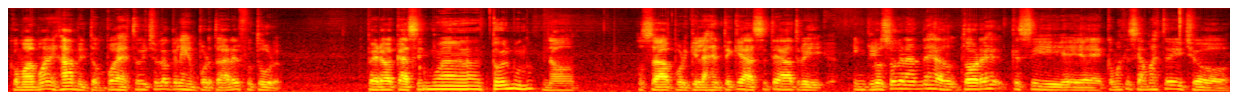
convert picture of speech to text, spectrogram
Como vemos en Hamilton, pues esto dicho lo que les importaba era el futuro. Pero acá sí Como a todo el mundo. no. O sea, porque la gente que hace teatro y incluso grandes autores que si, eh, ¿cómo es que se llama este bicho?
